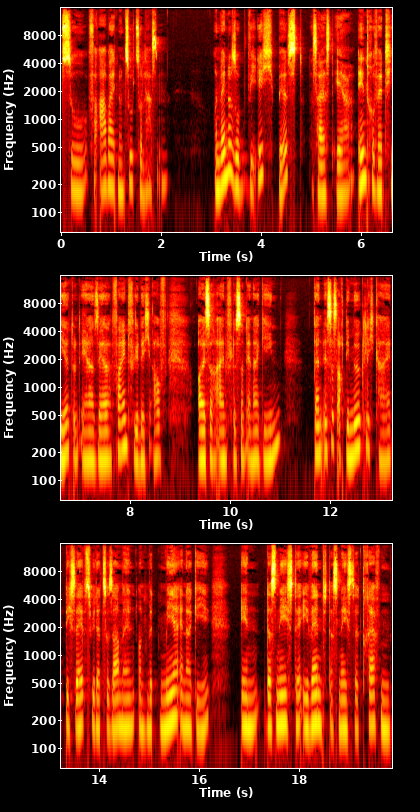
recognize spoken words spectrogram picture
zu verarbeiten und zuzulassen. Und wenn du so wie ich bist, das heißt eher introvertiert und eher sehr feinfühlig auf äußere Einflüsse und Energien, dann ist es auch die Möglichkeit, dich selbst wieder zu sammeln und mit mehr Energie in das nächste Event, das nächste Treffen,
